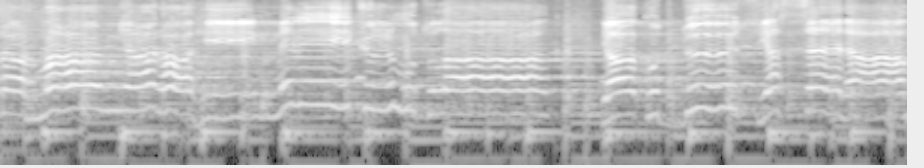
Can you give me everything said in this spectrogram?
Ya Rahman Ya Rahim Melikül Mutlak. Ya Kuddüs Ya Selam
